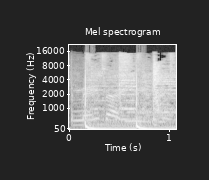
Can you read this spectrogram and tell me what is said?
Maybach music.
